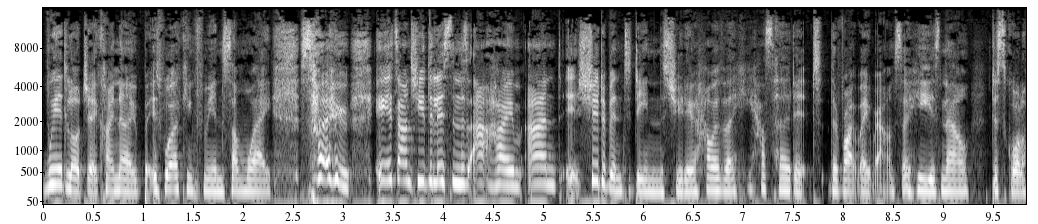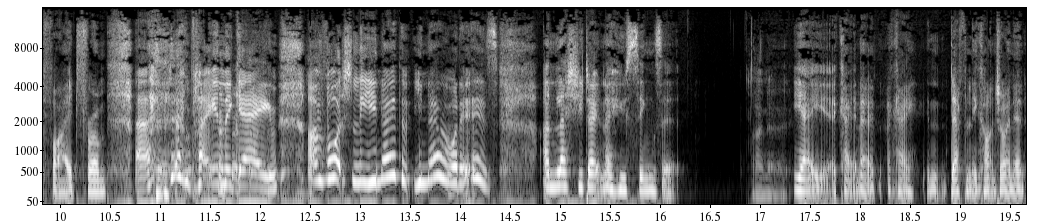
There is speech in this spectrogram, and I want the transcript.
Weird logic, I know, but it's working for me in some way. So it is down to you, the listeners at home, and it should have been to Dean in the studio. However, he has heard it the right way round, so he is now disqualified from uh, playing the game. Unfortunately, you know that you know what it is, unless you don't know who sings it. I know. Yeah, yeah, okay, no, okay, definitely can't join in.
